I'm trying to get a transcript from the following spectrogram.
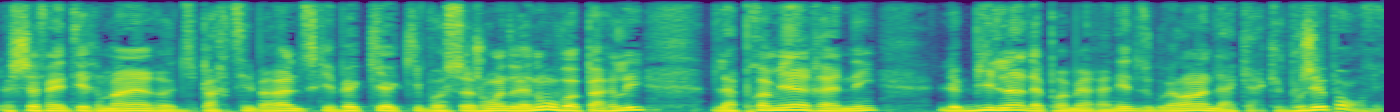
le chef intérimaire du Parti libéral du Québec, qui, qui va se joindre à nous. On va parler de la première année, le bilan de la première année du gouvernement de la CAQ. Bougez pas, on revient.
